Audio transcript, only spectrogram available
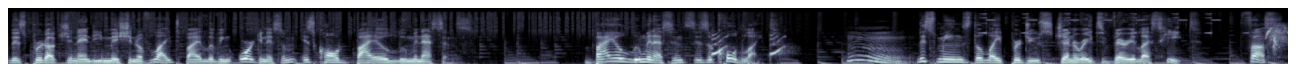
This production and emission of light by a living organism is called bioluminescence. Bioluminescence is a cold light. Hmm. This means the light produced generates very less heat, thus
